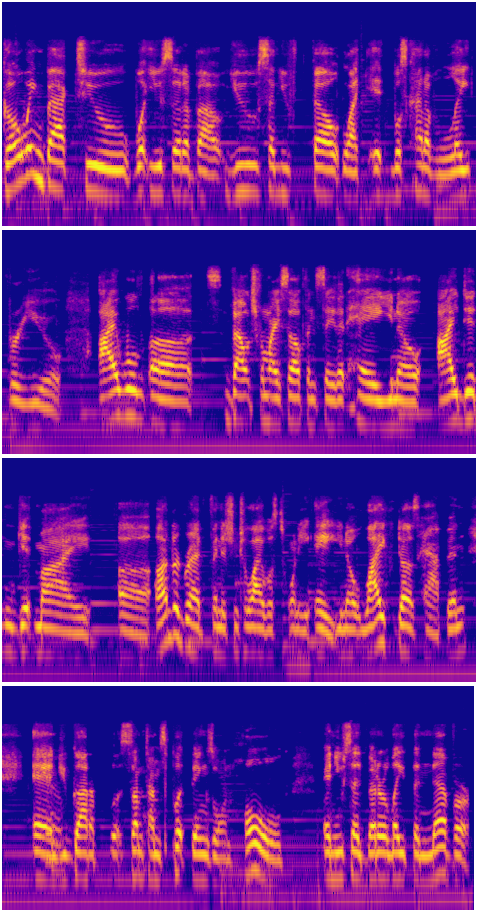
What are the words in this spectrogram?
going back to what you said about you said you felt like it was kind of late for you i will uh, vouch for myself and say that hey you know i didn't get my uh, undergrad finished until I was 28. You know, life does happen, and you've got to sometimes put things on hold. And you said better late than never.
